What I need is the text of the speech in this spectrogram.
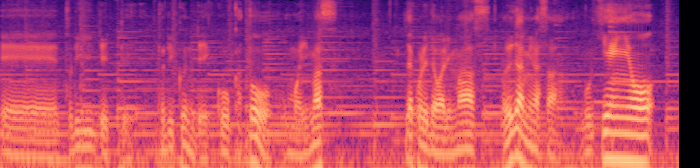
えー、取り入れて取り組んでいこうかと思います。じゃあこれで終わります。それでは皆さんごきげんよう。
